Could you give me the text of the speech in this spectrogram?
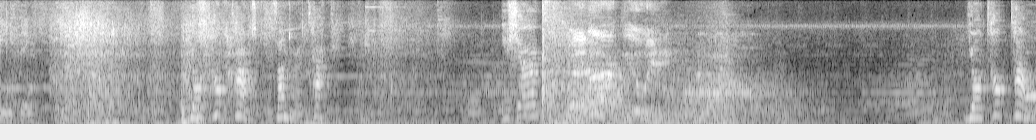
See anything. Your top tower is under attack. You sure? Quit arguing! Your top tower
